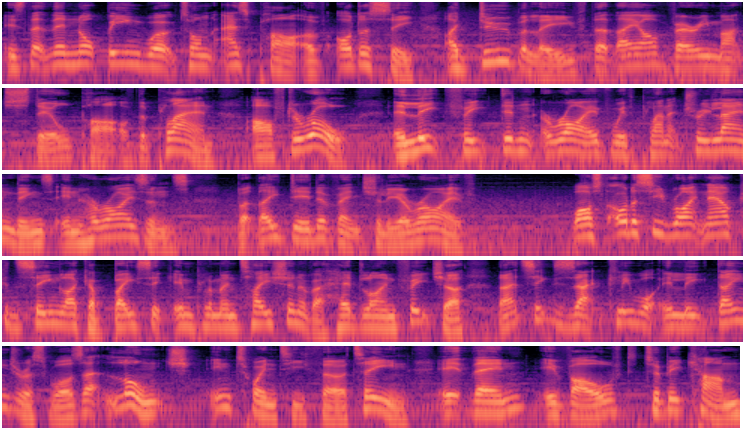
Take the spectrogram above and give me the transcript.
is that they're not being worked on as part of Odyssey. I do believe that they are very much still part of the plan. After all Elite Feet didn't arrive with planetary landings in Horizons but they did eventually arrive. Whilst Odyssey right now can seem like a basic implementation of a headline feature that's exactly what Elite Dangerous was at launch in 2013. It then evolved to become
